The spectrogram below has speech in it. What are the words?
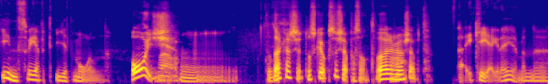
insvept i ett moln. Oj! Wow. Mm. Då, där kanske, då ska jag också köpa sånt. Vad är det Ja. du har köpt? Nej, Ikea-grejer, men uh,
